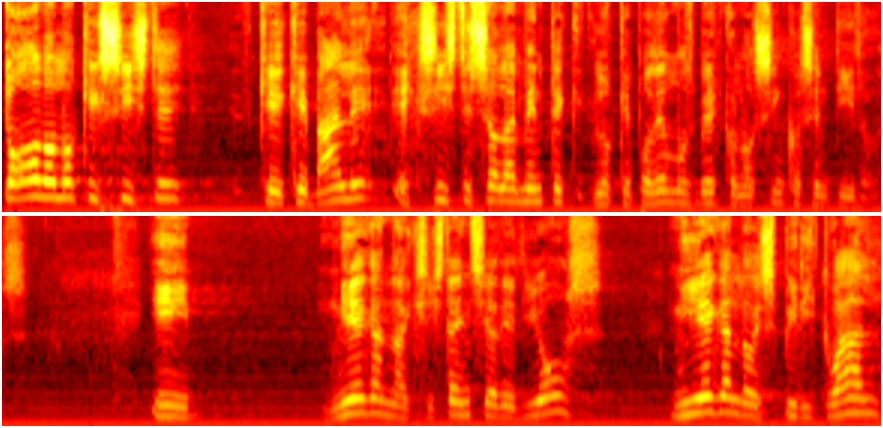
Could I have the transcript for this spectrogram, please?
Todo lo que existe, que, que vale, existe solamente lo que podemos ver con los cinco sentidos. Y niegan la existencia de Dios, niegan lo espiritual,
